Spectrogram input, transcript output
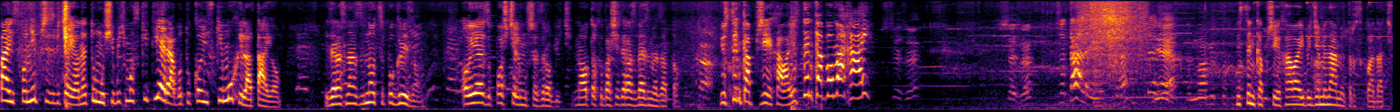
państwo nieprzyzwyczajone, tu musi być moskitiera, bo tu końskie muchy latają. I zaraz nas w nocy pogryzą. O Jezu, pościel muszę zrobić. No to chyba się teraz wezmę za to. Justynka przyjechała. Justynka, pomachaj! Szczerze? Szczerze? Że dalej jeszcze? Nie, ten namiot to Justynka przyjechała i będziemy namiot rozkładać.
